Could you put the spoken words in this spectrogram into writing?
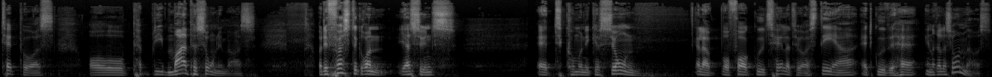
tæt på os og blive meget personlig med os. Og det første grund, jeg synes, at kommunikation, eller hvorfor Gud taler til os, det er, at Gud vil have en relation med os.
